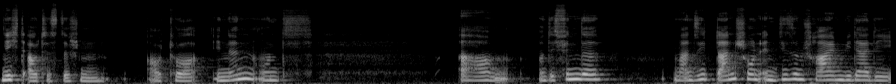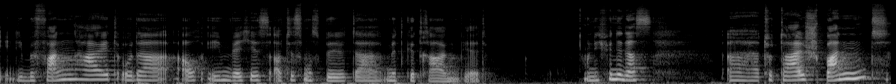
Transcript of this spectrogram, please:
nicht autistischen AutorInnen und und ich finde, man sieht dann schon in diesem Schreiben wieder die, die Befangenheit oder auch eben welches Autismusbild da mitgetragen wird. Und ich finde das äh, total spannend,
